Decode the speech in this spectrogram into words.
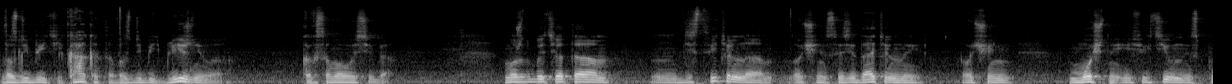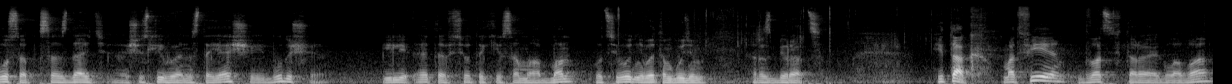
возлюбить. И как это возлюбить ближнего, как самого себя? Может быть, это действительно очень созидательный, очень мощный и эффективный способ создать э, счастливое настоящее и будущее? Или это все-таки самообман? Вот сегодня в этом будем разбираться. Итак, Матфея, 22 глава,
